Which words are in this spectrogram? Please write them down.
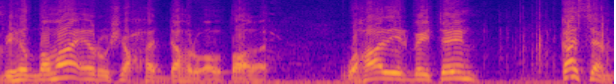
به الضمائر شح الدهر أوطالا. وهذه البيتين قسم.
